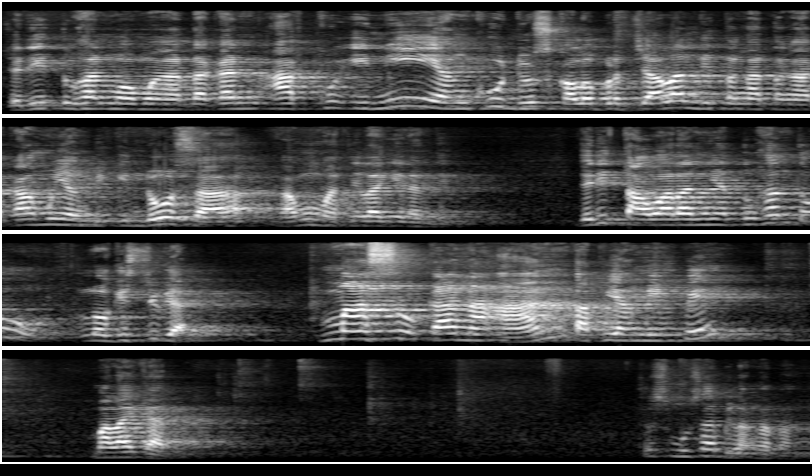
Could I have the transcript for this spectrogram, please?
Jadi Tuhan mau mengatakan, aku ini yang kudus, kalau berjalan di tengah-tengah kamu yang bikin dosa, kamu mati lagi nanti. Jadi tawarannya Tuhan tuh logis juga. Masuk Kanaan, tapi yang mimpin malaikat. Terus Musa bilang apa?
